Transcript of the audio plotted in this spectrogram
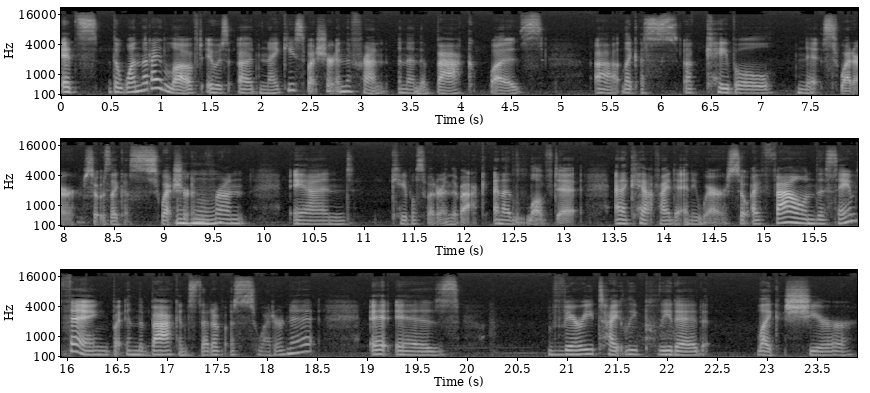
It's the one that I loved. It was a Nike sweatshirt in the front and then the back was uh, like a cable knit sweater. So it was like a sweatshirt in the front and cable sweater in the back. And I loved it. And I can't find it anywhere. So I found the same thing, but in the back, instead of a sweater knit, it is very tightly pleated, like sheer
